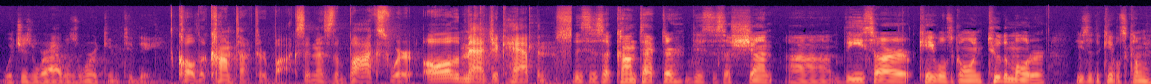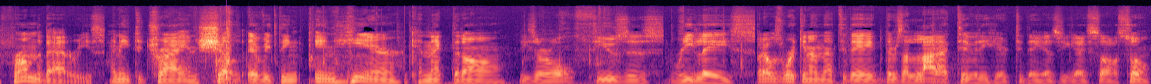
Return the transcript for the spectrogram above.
which is where I was working today. It's called a contactor box, and it's the box where all the magic happens. This is a contactor. This is a shunt. Uh, these are cables going to the motor. These are the cables coming from the batteries. I need to try and shove everything in here, connect it all. These are all fuses, relays. But I was working on that today. There's a lot of activity here today, as you guys saw. So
